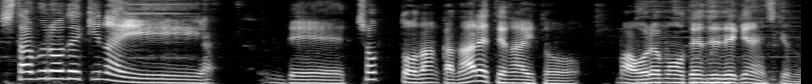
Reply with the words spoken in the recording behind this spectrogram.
下風呂できないんで、ちょっとなんか慣れてないと、まあ俺も全然できないですけど、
